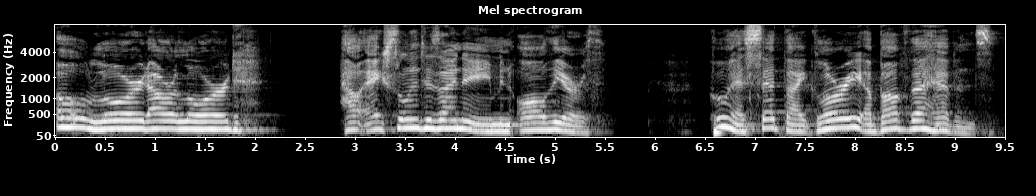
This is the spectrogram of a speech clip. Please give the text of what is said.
O Lord, our Lord, how excellent is thy name in all the earth. Who has set thy glory above the heavens?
